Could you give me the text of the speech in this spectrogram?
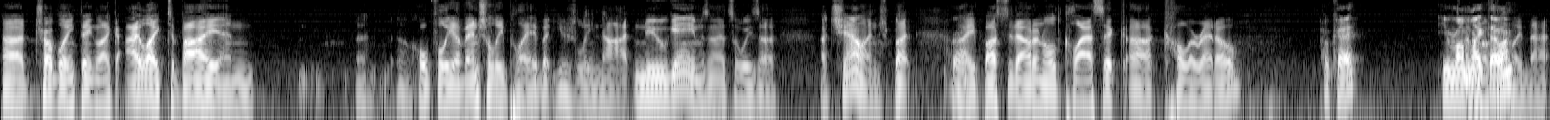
uh, troubling thing. Like I like to buy and uh, hopefully eventually play, but usually not new games, and that's always a a challenge. But I busted out an old classic, uh, Coloretto. Okay. Your mom don't like know that one? Played that.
